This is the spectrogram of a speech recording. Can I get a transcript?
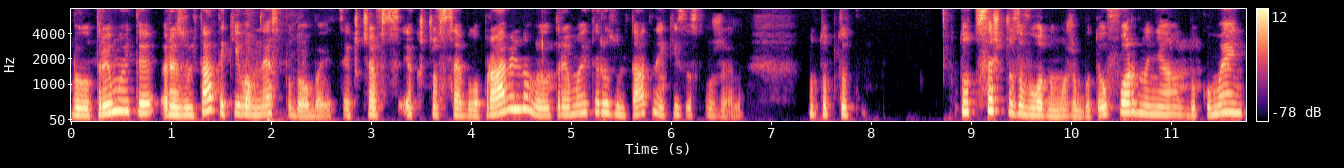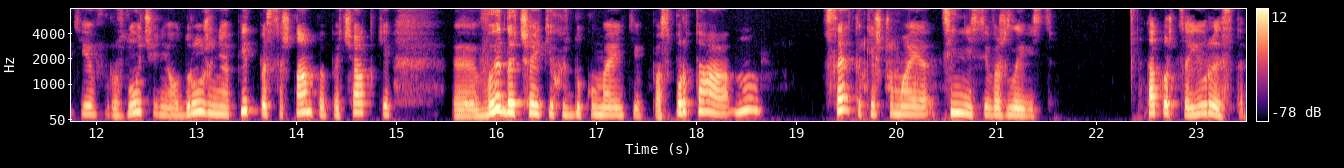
ви отримуєте результат, який вам не сподобається. Якщо, якщо все було правильно, ви отримаєте результат, на який заслужили. Ну, тобто, тут все, що завгодно може бути: оформлення документів, розлучення, одруження, підписи, штампи, печатки, е, видача якихось документів, паспорта. Ну, все таке, що має цінність і важливість. Також це юристи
